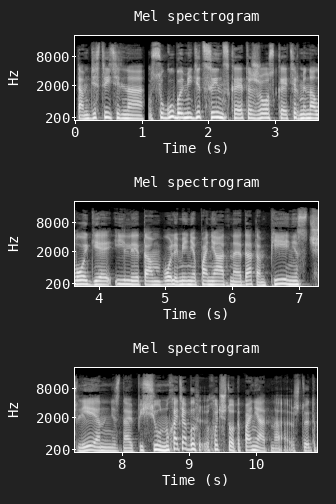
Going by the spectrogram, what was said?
там действительно сугубо медицинская, это жесткая терминология или там более-менее понятная, да, там пенис, член, не знаю, писюн, ну хотя бы хоть что-то понятно, что это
